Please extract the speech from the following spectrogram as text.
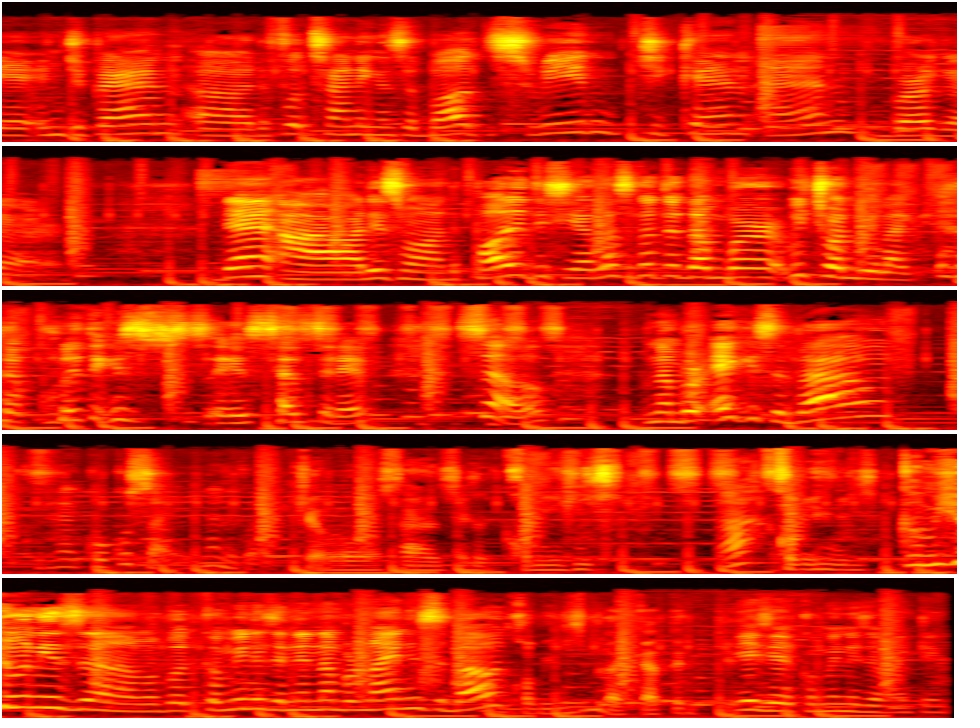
i- in Japan, uh, the food trending is about shrimp, chicken, and burger. Then uh, this one, the politician. Let's go to number. Which one do you like? Politics is, is sensitive. So number eight is about これ国際何これ共産主義コミュニズム。あコミュニズム。 Communism. About communism. And number nine is about コミュニズムだけやってるっけ yes, yeah, communism. I think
